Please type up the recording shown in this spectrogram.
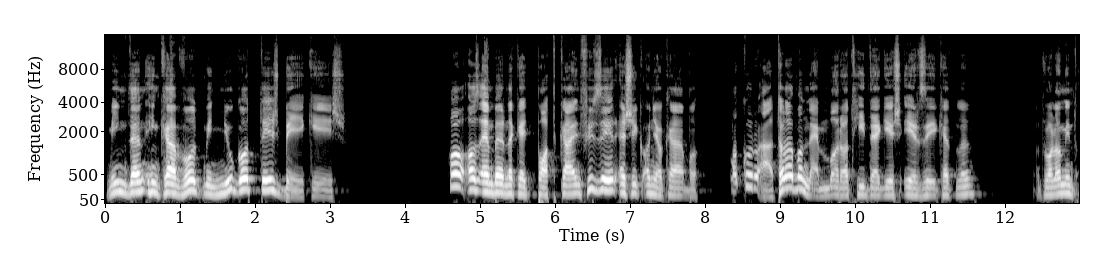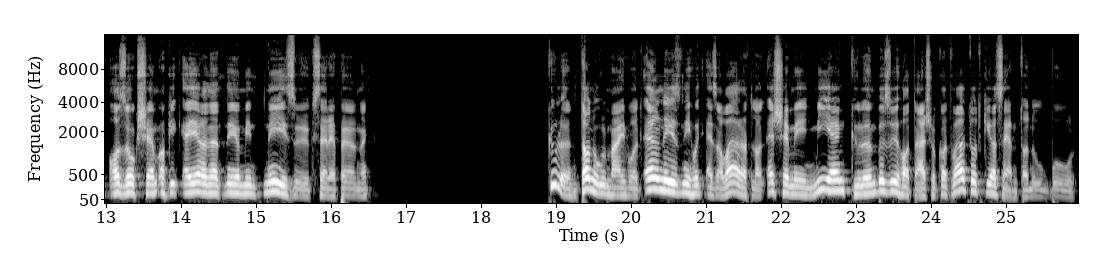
minden inkább volt, mint nyugodt és békés. Ha az embernek egy patkány füzér esik a nyakába, akkor általában nem marad hideg és érzéketlen. Hát valamint azok sem, akik e jelenetnél mint nézők szerepelnek. Külön tanulmány volt elnézni, hogy ez a váratlan esemény milyen különböző hatásokat váltott ki a szemtanúkból.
